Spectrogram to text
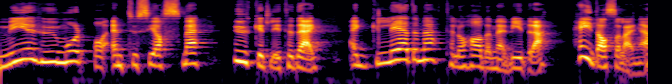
mye humor og entusiasme ukentlig til deg. Jeg gleder meg til å ha deg med videre. Hei da så lenge.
